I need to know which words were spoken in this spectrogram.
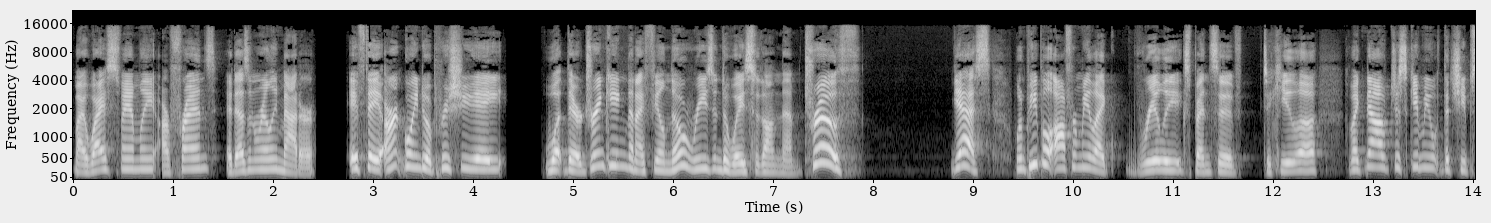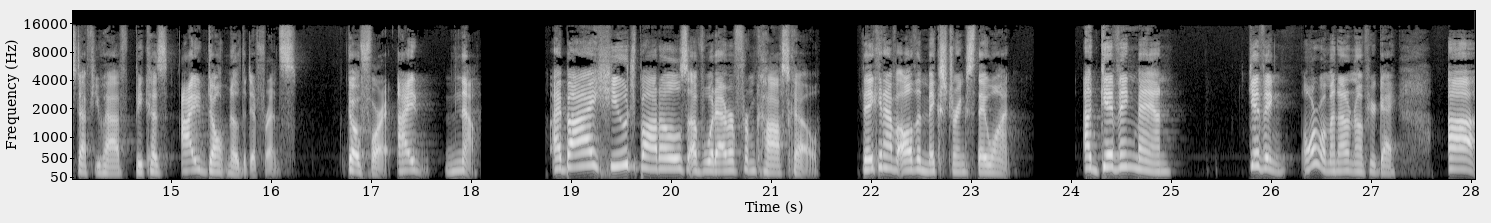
my wife's family, our friends, it doesn't really matter. If they aren't going to appreciate what they're drinking, then I feel no reason to waste it on them. Truth. Yes, when people offer me like really expensive tequila, I'm like, no, just give me the cheap stuff you have because I don't know the difference. Go for it. I, no. I buy huge bottles of whatever from Costco. They can have all the mixed drinks they want. A giving man, giving or woman, I don't know if you're gay. Uh,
